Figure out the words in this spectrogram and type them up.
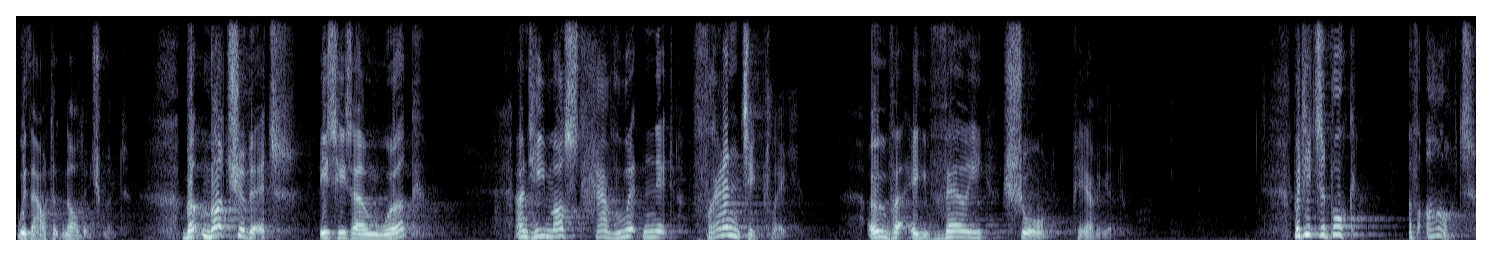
without acknowledgement. But much of it is his own work, and he must have written it frantically over a very short period. But it's a book of art.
